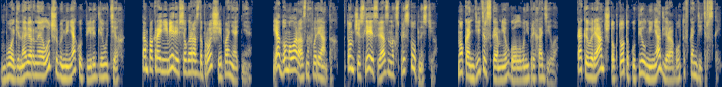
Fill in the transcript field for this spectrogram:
Боги, наверное, лучше бы меня купили для утех. Там, по крайней мере, все гораздо проще и понятнее. Я думал о разных вариантах, в том числе и связанных с преступностью. Но кондитерская мне в голову не приходила. Как и вариант, что кто-то купил меня для работы в кондитерской.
